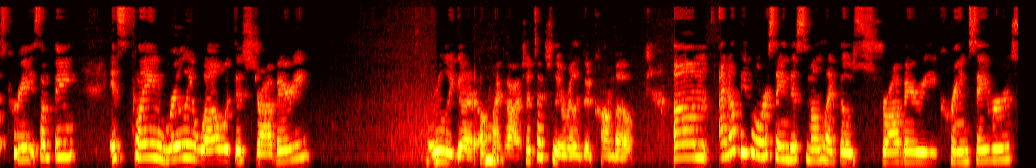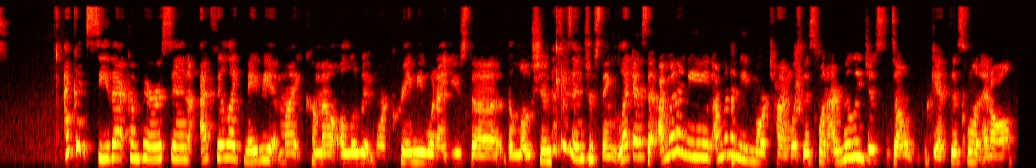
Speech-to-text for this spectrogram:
just create something? It's playing really well with this strawberry. Really good. Oh my gosh, that's actually a really good combo. Um, I know people were saying this smells like those strawberry cream savers. I could see that comparison. I feel like maybe it might come out a little bit more creamy when I use the the lotion. This is interesting. Like I said, I'm gonna need I'm gonna need more time with this one. I really just don't get this one at all.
